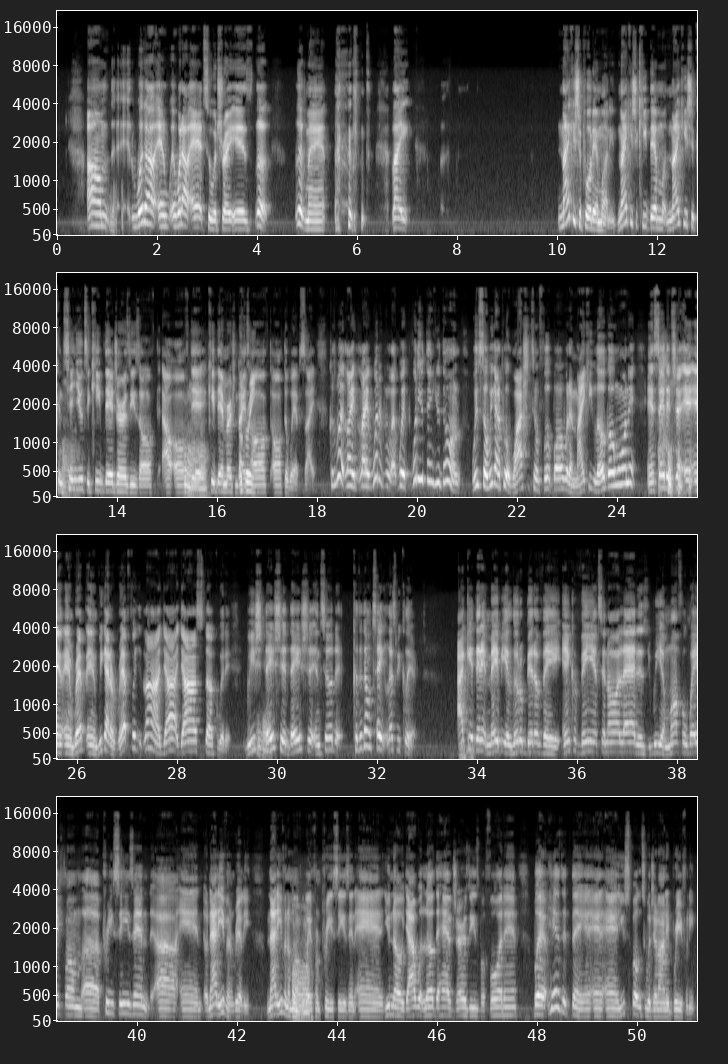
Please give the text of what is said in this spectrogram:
Um, what I and, and what I'll add to it, Trey, is look, look, man, like Nike should pull their money. Nike should keep their Nike should continue to keep their jerseys off out off their Mhm. keep their merchandise Agreed. off off the website. Because what like like what like, what what do you think you're doing? We so we got to put Washington football with a Nike logo on it and say that you- and, and, and rep and we got to rep for nah y'all y'all stuck with it. We sh- Yeah. they should they should until the because it don't take. Let's be clear. I get that it may be a little bit of a inconvenience and all that. Is we a month away from uh, preseason, uh, and not even really, not even a month Mhm. away from preseason. And you know, y'all would love to have jerseys before then. But here's the thing, and, and, and you spoke to it, Jelani, briefly.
